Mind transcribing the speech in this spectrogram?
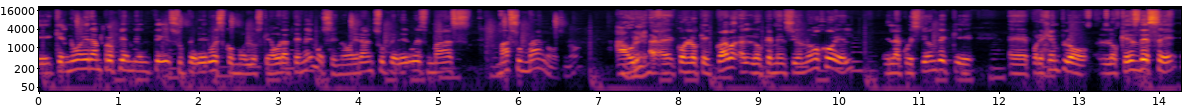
eh, que no eran propiamente superhéroes como los que ahora tenemos, sino eran superhéroes más, más humanos, ¿no? Ahorita, eh, con lo que, lo que mencionó Joel, en la cuestión de que, eh, por ejemplo, lo que es DC,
